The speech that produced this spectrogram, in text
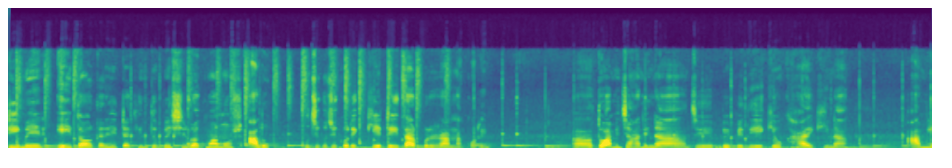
ডিমের এই তরকারিটা কিন্তু বেশিরভাগ মানুষ আলু কুচি কুচি করে কেটেই তারপরে রান্না করে। তো আমি জানি না যে পেঁপে দিয়ে কেউ খায় কি না আমি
